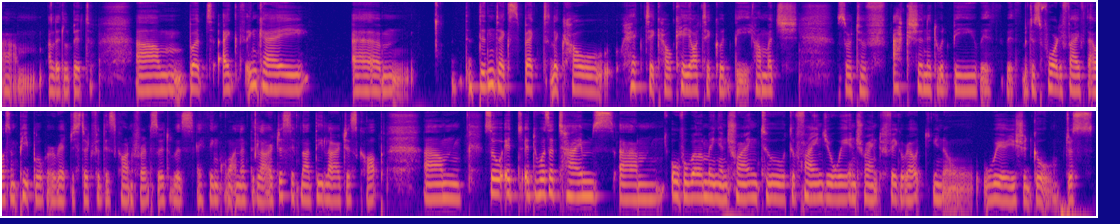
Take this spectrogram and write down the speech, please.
um, a little bit. Um, but I think I um, didn't expect like how hectic, how chaotic it would be, how much sort of action it would be with with just forty five thousand people were registered for this conference. So it was, I think, one of the largest, if not the largest COP. Um, so it it was at times um, overwhelming and trying to to find your way and trying to figure out, you know, where you should go. Just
